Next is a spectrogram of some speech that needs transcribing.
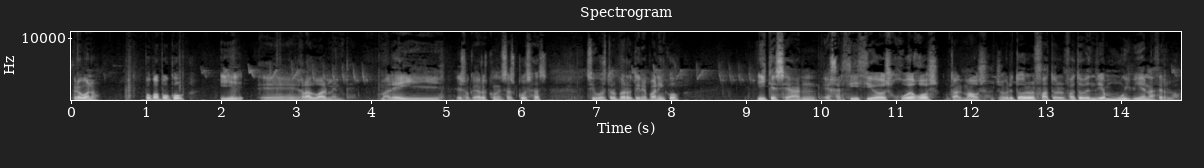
Pero bueno, poco a poco y eh, gradualmente, ¿vale? Y eso, quedaros con esas cosas si vuestro perro tiene pánico y que sean ejercicios, juegos, calmaos. Sobre todo el olfato, el olfato vendría muy bien hacerlo.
